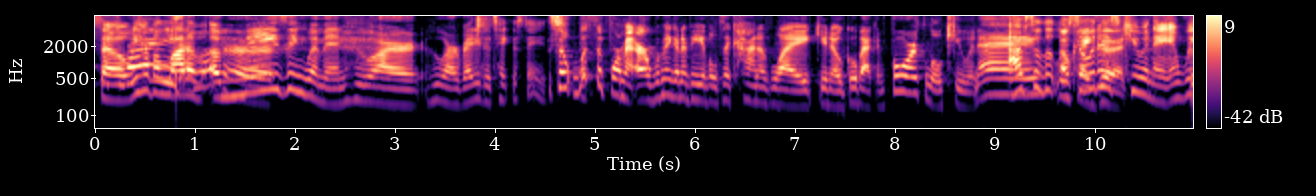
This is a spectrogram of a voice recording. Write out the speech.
So we have a lot of amazing women who are who are ready to take the stage. So what's the format? Are women going to be able to kind of like you know go back and forth, a little Q and A? Absolutely. Okay, so it good. is Q and A, and we,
